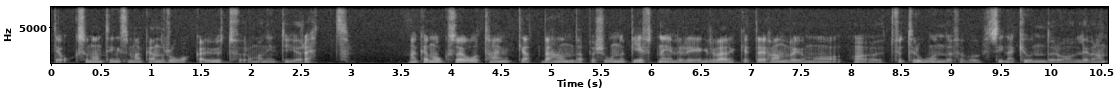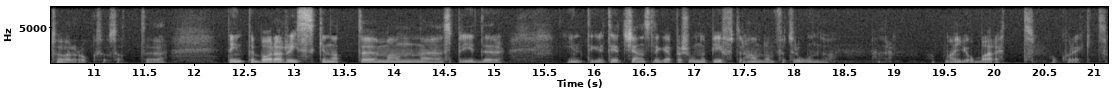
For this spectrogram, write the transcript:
det är också någonting som man kan råka ut för om man inte gör rätt. Man kan också ha i åtanke att behandla personuppgifterna enligt regelverket. Det handlar ju om att ha ett förtroende för sina kunder och leverantörer också. Så att, eh, det är inte bara risken att eh, man eh, sprider integritetskänsliga personuppgifter. Det handlar om förtroende. Här. Att man jobbar rätt och korrekt.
